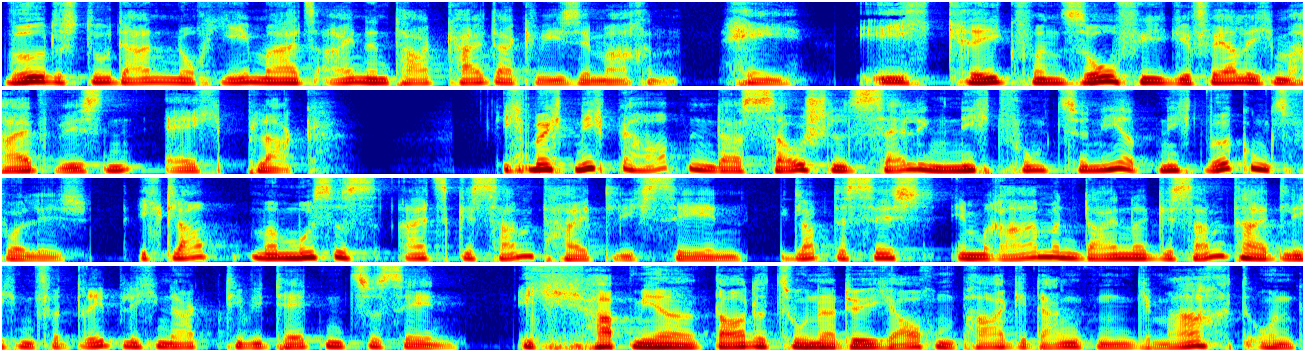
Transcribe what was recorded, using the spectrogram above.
Würdest du dann noch jemals einen Tag Kaltakquise machen? Hey, ich krieg von so viel gefährlichem Halbwissen echt Plack. Ich möchte nicht behaupten, dass Social Selling nicht funktioniert, nicht wirkungsvoll ist. Ich glaube, man muss es als gesamtheitlich sehen. Ich glaube, das ist im Rahmen deiner gesamtheitlichen vertrieblichen Aktivitäten zu sehen. Ich habe mir da dazu natürlich auch ein paar Gedanken gemacht und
